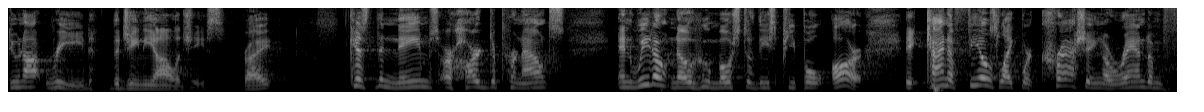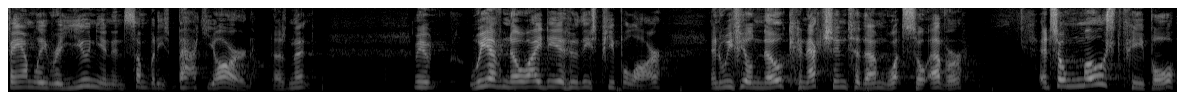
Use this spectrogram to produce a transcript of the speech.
do not read the genealogies, right? Because the names are hard to pronounce and we don't know who most of these people are. It kind of feels like we're crashing a random family reunion in somebody's backyard, doesn't it? I mean, we have no idea who these people are, and we feel no connection to them whatsoever. And so, most people,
